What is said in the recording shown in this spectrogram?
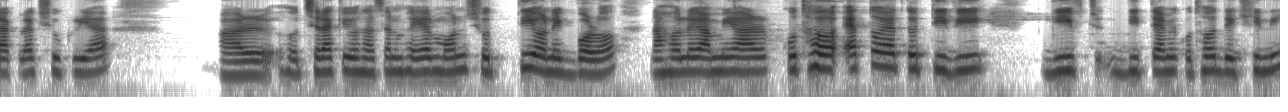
লাখ লাখ শুক্রিয়া। আর হচ্ছে রাকিবুল হাসান ভাইয়ার মন সত্যি অনেক বড়। না হলে আমি আর কোথাও এত এত টিভি গিফট দিতে আমি কোথাও দেখিনি।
